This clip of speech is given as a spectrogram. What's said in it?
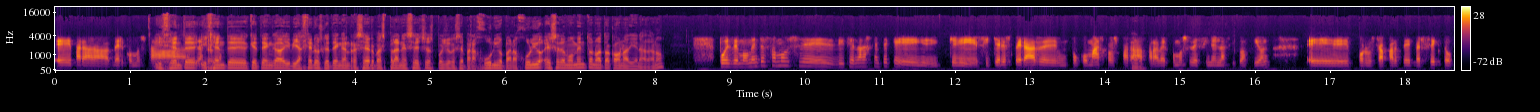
eh, para ver cómo está. Y gente, y gente que tenga, y viajeros que tengan reservas, planes hechos, pues yo que sé, para junio, para julio, ese de momento no ha tocado nadie nada, ¿no? Pues de momento estamos eh, diciendo a la gente que, que si quiere esperar eh, un poco más pues para, Ah. para ver cómo se define la situación, eh, por nuestra parte, perfecto.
